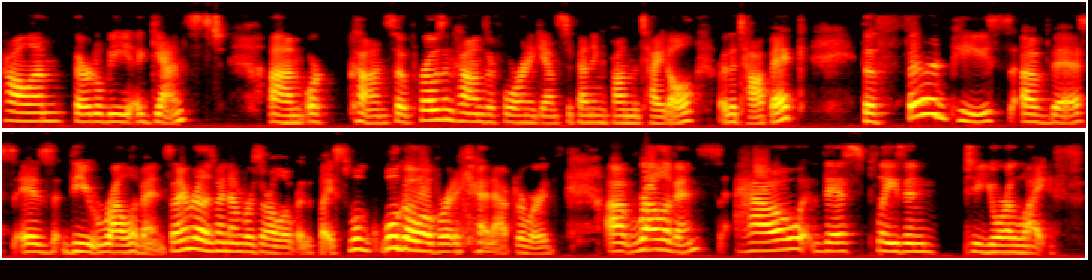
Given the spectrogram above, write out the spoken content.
column, third will be against um, or con. So pros and cons are for and against depending upon the title or the topic. The third piece of this is the relevance. And I realize my numbers are all over the place. We'll we'll go over it again afterwards. Uh, relevance, how this plays into your life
